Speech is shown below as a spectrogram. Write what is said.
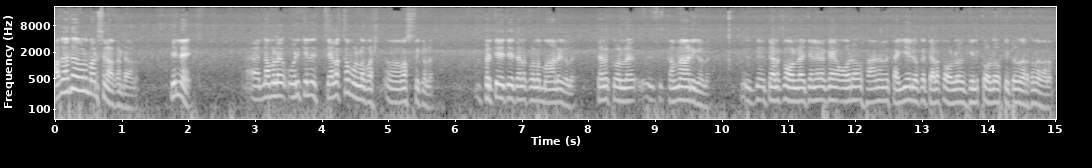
അപ്പോൾ അത് നമ്മൾ മനസ്സിലാക്കേണ്ടതാണ്. പിന്നെ നമ്മൾ ഒരിക്കലും തിളക്കമുള്ള വസ്തുക്കൾ പ്രത്യേകിച്ച് തിളക്കമുള്ള മാലകൾ തിളക്കമുള്ള കണ്ണാടികൾ തിളക്കമുള്ള ചിലരൊക്കെ ഓരോ സാധനങ്ങൾ കയ്യിലൊക്കെ തിളക്കമുള്ളതും കിലുക്കമുള്ളതൊക്കെ ഇട്ടുകൊണ്ട് നടക്കുന്ന കാണാം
